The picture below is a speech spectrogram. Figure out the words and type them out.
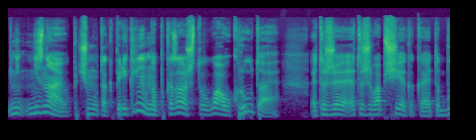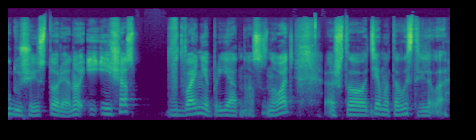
не, не знаю, почему так переклинил, но показалось, что вау, круто, это же, это же вообще какая-то будущая история. Но и, и сейчас вдвойне приятно осознавать, э, что тема-то выстрелила.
